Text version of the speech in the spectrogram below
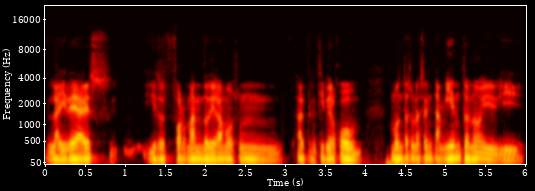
la idea es ir formando, digamos, un al principio del juego montas un asentamiento, ¿no? Y, y-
